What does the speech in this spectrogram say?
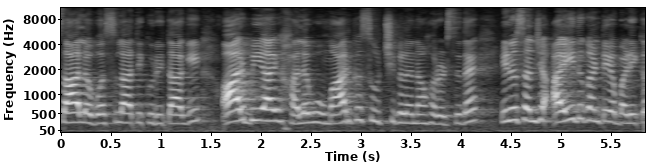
ಸಾಲ ವಸೂಲಾತಿ ಕುರಿತಾಗಿ ಆರ್ಬಿಐ ಹಲವು ಮಾರ್ಗಸೂಚಿಗಳನ್ನು ಹೊರಡಿಸಿದೆ. ಇನ್ನು ಸಂಜೆ ಐದು ಗಂಟೆಯ ಬಳಿಕ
